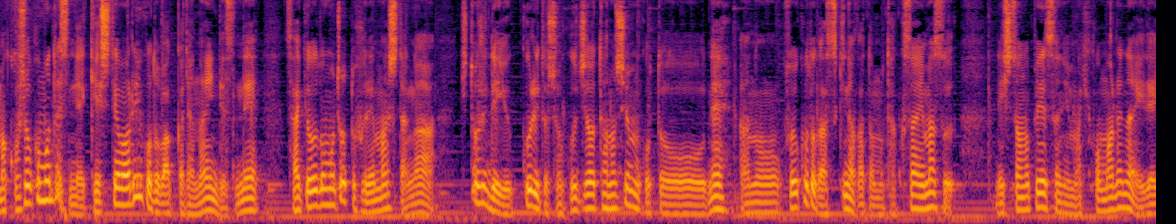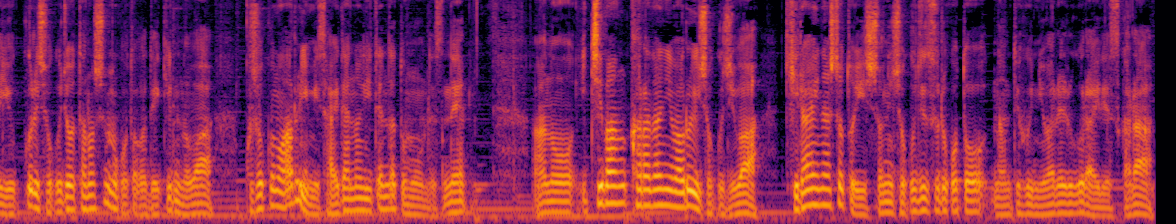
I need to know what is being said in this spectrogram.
まあ、孤食もですね決して悪いことばっかじゃないんですね。先ほどもちょっと触れましたが一人でゆっくりと食事を楽しむことをねあのそういうことが好きな方もたくさんいます。で人のペースに巻き込まれないでゆっくり食事を楽しむことができるのは孤食のある意味最大の利点だと思うんですね。あの一番体に悪い食事は嫌いな人と一緒に食事することなんていうふうに言われるぐらいですから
